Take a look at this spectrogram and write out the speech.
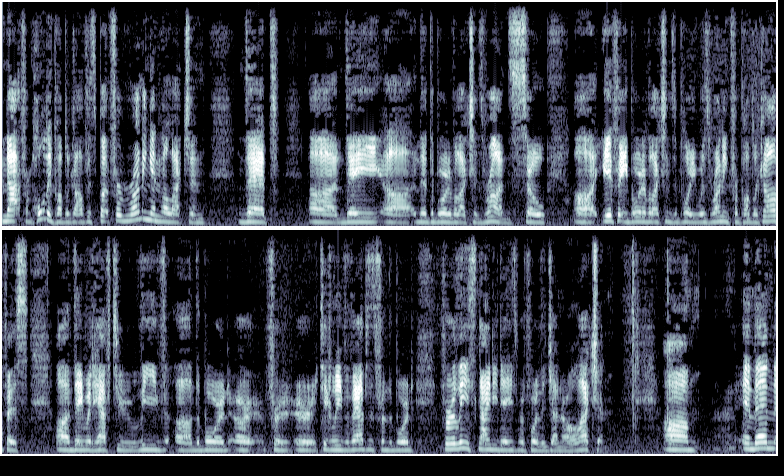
not from holding public office, but from running an election that uh, they uh, that the board of elections runs. So uh, if a Board of Elections employee was running for public office, uh, they would have to leave uh, the board or for or take leave of absence from the board for at least 90 days before the general election. Um, and then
